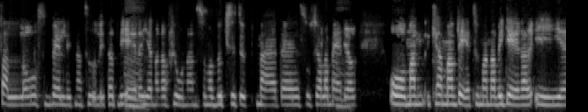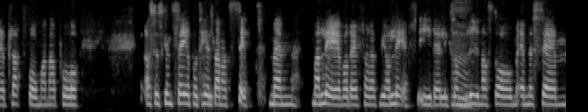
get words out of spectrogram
faller oss väldigt naturligt att vi mm. är den generationen som har vuxit upp med eh, sociala medier. Mm. Och man, kan man vet hur man navigerar i eh, plattformarna på alltså jag ska inte säga på ett helt annat sätt, men man lever det för att vi har levt i det. Liksom mm. Lunarstorm, MSN,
